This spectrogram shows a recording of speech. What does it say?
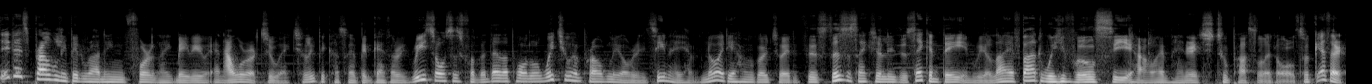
it has probably been running for like maybe an hour or two actually, because I've been gathering resources for the nether portal, which you have probably already seen. I have no idea how I'm going to edit this. This is actually the second day in real life, but we will see how I managed to puzzle it all together.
